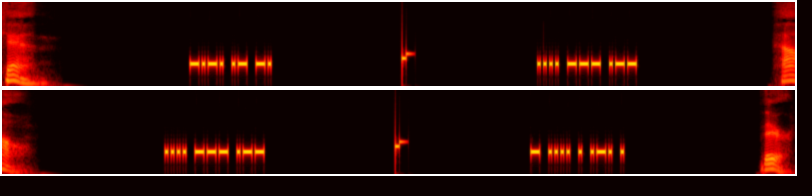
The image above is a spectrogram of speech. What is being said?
Can. How? There.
